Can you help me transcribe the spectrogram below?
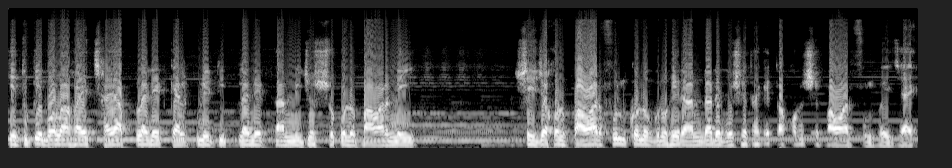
কেতুকে বলা হয় ছায়া প্ল্যানেট ক্যালকুলেটিভ প্ল্যানেট তার নিজস্ব কোনো পাওয়ার নেই। সে যখন পাওয়ারফুল কোনো গ্রহের আন্ডারে বসে থাকে, তখন সে পাওয়ারফুল হয়ে যায়।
